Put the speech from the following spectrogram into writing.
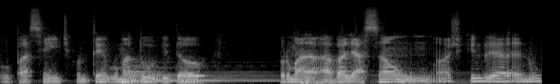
o paciente quando tem alguma dúvida ou por uma avaliação, acho que é, não,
